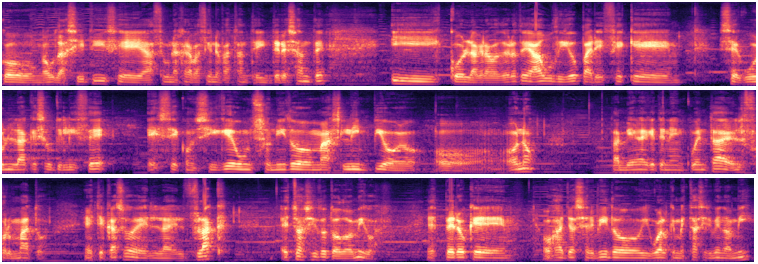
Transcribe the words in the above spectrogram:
Con Audacity se hace unas grabaciones bastante interesantes y con la grabadora de audio parece que según la que se utilice eh, se consigue un sonido más limpio o, no. También hay que tener en cuenta el formato. En este caso el, el FLAC. Esto ha sido todo amigos. Espero que os haya servido igual que me está sirviendo a mí.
